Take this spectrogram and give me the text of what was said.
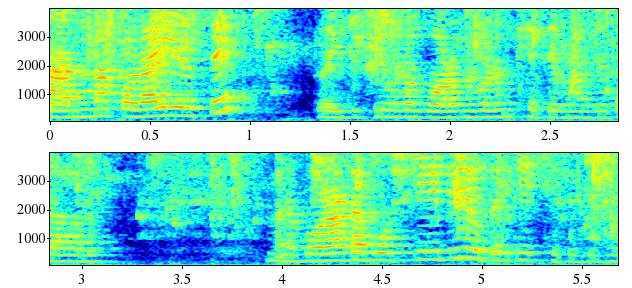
রান্না করাই আছে, তো এদিকে ওরা গরম গরম খেতে পারবে তাহলে। মানে বড়াটা বসিয়ে দিয়ে ওদেরকে খেতে দেবো।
